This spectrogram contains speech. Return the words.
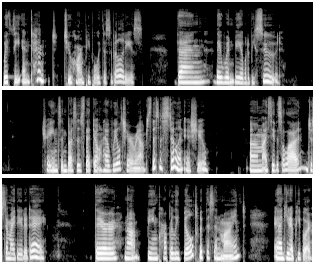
with the intent to harm people with disabilities, then they wouldn't be able to be sued. Trains and buses that don't have wheelchair ramps, this is still an issue. Um, I see this a lot just in my day to day. They're not being properly built with this in mind, and, you know, people are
